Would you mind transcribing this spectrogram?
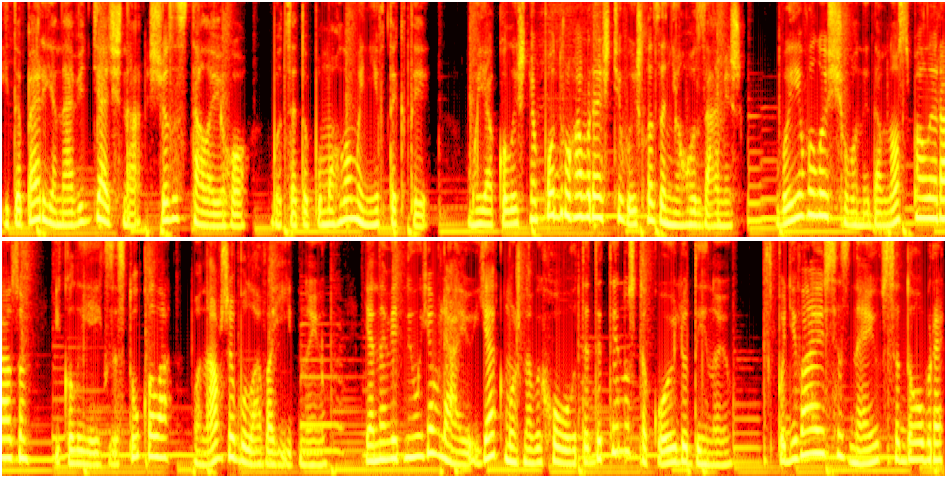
І тепер я навіть вдячна, що застала його, бо це допомогло мені втекти. Моя колишня подруга врешті вийшла за нього заміж. Виявилось, що вони давно спали разом, і коли я їх застукала, вона вже була вагітною. Я навіть не уявляю, як можна виховувати дитину з такою людиною. Сподіваюся, з нею все добре,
